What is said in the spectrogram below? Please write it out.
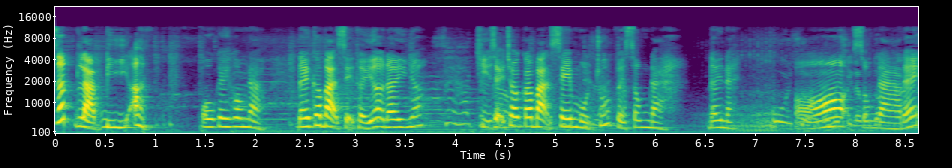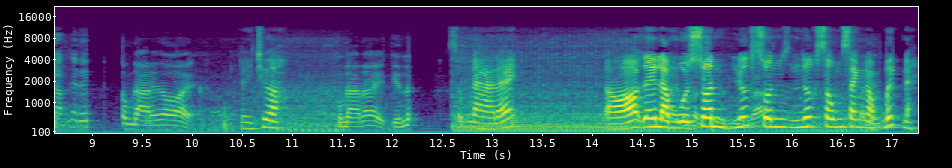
rất là bí ẩn. Ok không nào? Đây các bạn sẽ thấy ở đây nhá. Chị sẽ cho các bạn xem một chút về sông Đà. Đây này. Đó, sông Đà đấy. Sông Đà đây rồi Thấy chưa? Sông Đà đây, tiến lên Sông Đà đấy Đó, đây là mùa xuân Nước xuân, nước sông xanh ngọc bích này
